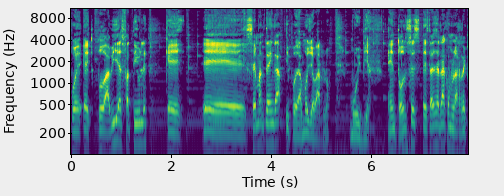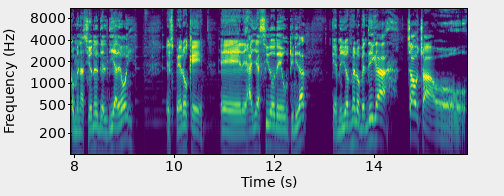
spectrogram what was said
pues todavía es factible que se mantenga y podamos llevarlo muy bien. Entonces, estas serán como las recomendaciones del día de hoy. Espero que les haya sido de utilidad. Que mi Dios me los bendiga. Chao, chao.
